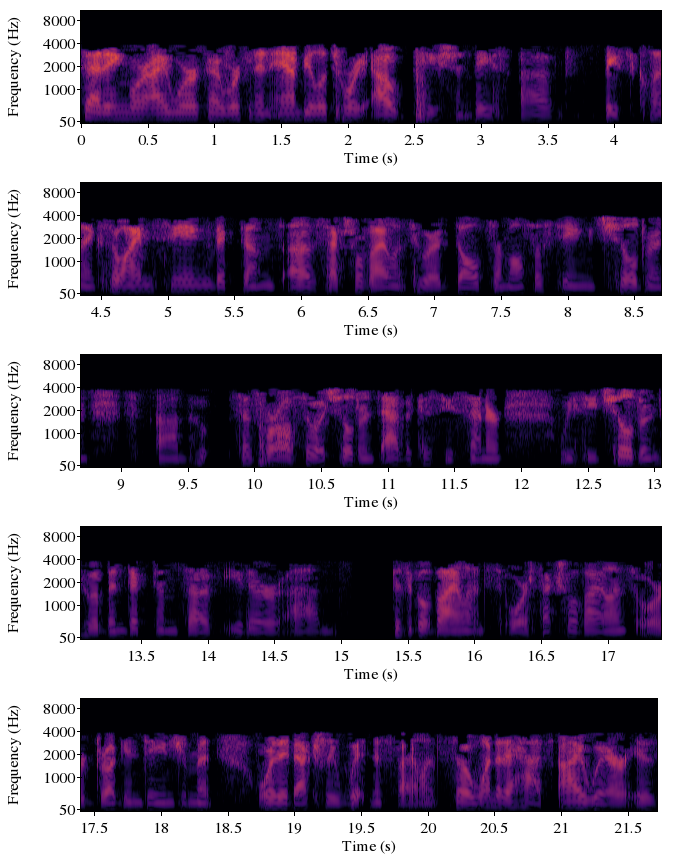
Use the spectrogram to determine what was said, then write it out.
setting where I work, I work in an ambulatory outpatient based uh, based clinic. So I'm seeing victims of sexual violence who are adults. I'm also seeing children. Um, who, since we're also a children's advocacy center, we see children who have been victims of either um, physical violence or sexual violence or drug endangerment or they've actually witnessed violence. So one of the hats I wear is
